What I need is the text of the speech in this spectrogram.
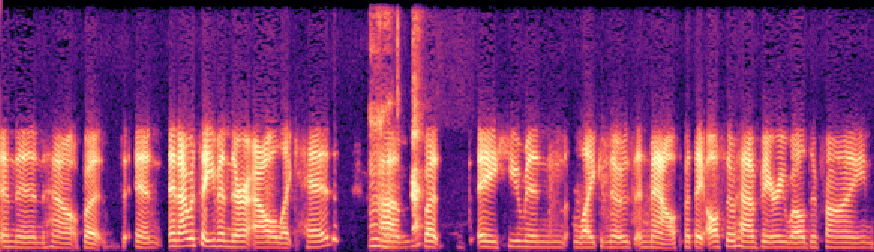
And then how, but, and, and I would say even their owl like head, Mm, um, okay. but a human like nose and mouth, but they also have very well defined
